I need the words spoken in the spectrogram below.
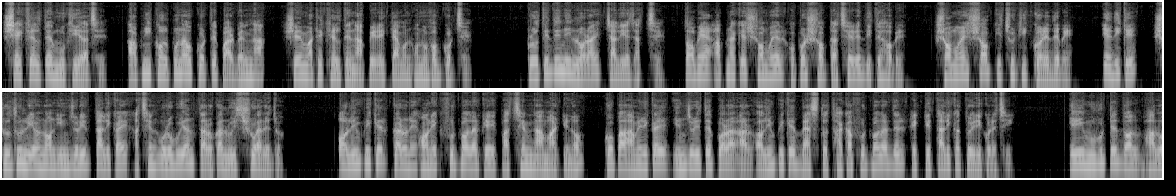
সে খেলতে মুখিয়ে আছে। আপনি কল্পনাও করতে পারবেন না, সে মাঠে খেলতে না পেরে কেমন অনুভব করছে। প্রতিদিনই লড়াই চালিয়ে যাচ্ছে, তবে আপনাকে সময়ের ওপর সবটা ছেড়ে দিতে হবে। সময় সব কিছু ঠিক করে দেবে। এদিকে, শুধু লিও নন ইঞ্জুরির তালিকায় আছেন উরুগুয়ান তারকা লুইস সুয়ারেজো অলিম্পিকের কারণে অনেক ফুটবলারকে পাচ্ছেন না মার্টিনো, কোপা আমেরিকায় ইঞ্জুরিতে পড়া আর অলিম্পিকে ব্যস্ত থাকা ফুটবলারদের একটি তালিকা তৈরি করেছি। এই মুহূর্তে দল ভালো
